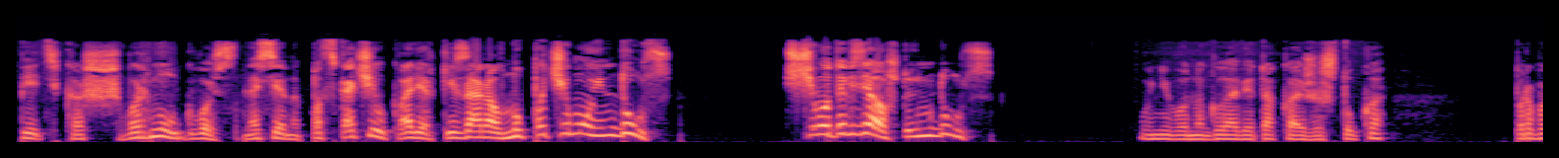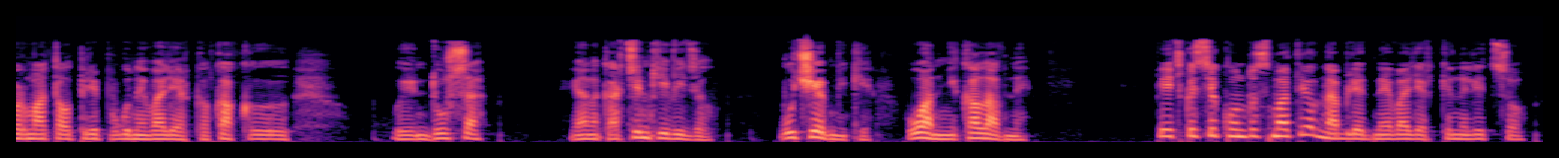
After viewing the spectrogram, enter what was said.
Петька швырнул гвоздь на сено, подскочил к Валерке и заорал. «Ну почему индус? С чего ты взял, что индус?» «У него на голове такая же штука», — пробормотал перепуганный Валерка, — «как э, у индуса. Я на картинке видел, в учебнике у Анны Николаевны». Петька секунду смотрел на бледное Валеркино лицо —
